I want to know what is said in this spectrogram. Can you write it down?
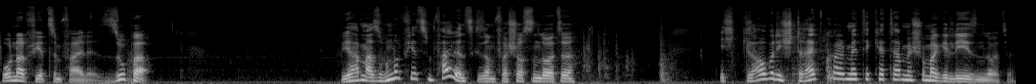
...114 Pfeile. Super. Wir haben also 114 Pfeile insgesamt verschossen, Leute. Ich glaube, die Streitkolben-Etikette haben wir schon mal gelesen, Leute.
